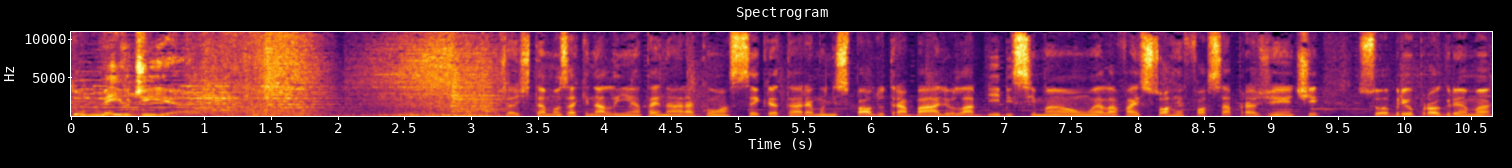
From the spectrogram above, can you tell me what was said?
do Meio-Dia. Já estamos aqui na linha, Tainara, com a secretária municipal do Trabalho, Labib Simão. Ela vai só reforçar para a gente sobre o programa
